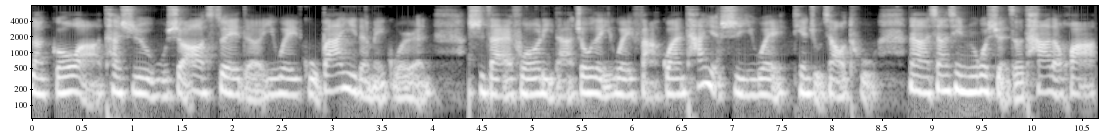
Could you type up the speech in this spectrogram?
Lagoa，他是五十二岁的一位古巴裔的美国人，是在佛罗里达州的一位法官，他也是一位天主教徒。那相信如果选择他的话，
